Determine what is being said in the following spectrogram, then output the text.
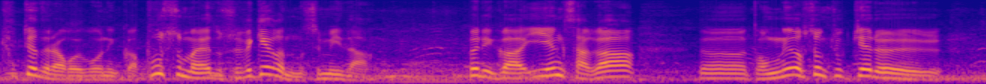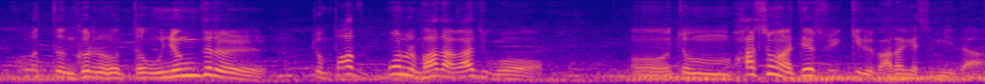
축제더라고요 보니까 부스만 해도 수백 개가 넘습니다. 그러니까 이 행사가 어, 동네 읍성 축제를 어떤 그런 어떤 운영들을 좀 받, 본을 받아 가지고 어, 좀 활성화될 수 있기를 바라겠습니다.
